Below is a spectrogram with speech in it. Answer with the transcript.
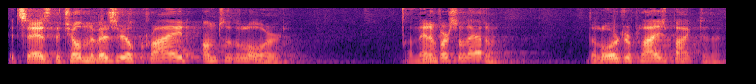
it says, The children of Israel cried unto the Lord. And then in verse 11, the Lord replies back to them.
